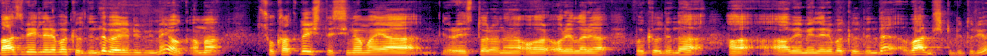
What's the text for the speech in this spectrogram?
bazı verilere bakıldığında böyle bir büyüme yok ama sokakta işte sinemaya, restorana, or- oralara bakıldığında, AVM'lere bakıldığında varmış gibi duruyor.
